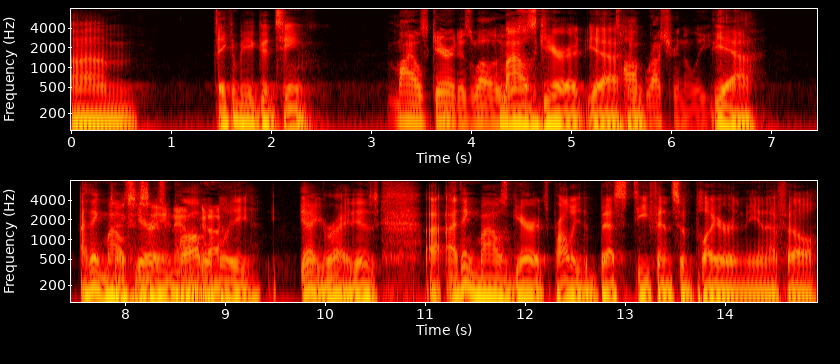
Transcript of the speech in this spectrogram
Um, they can be a good team. Myles Garrett as well. Myles Garrett, yeah, top who- rusher in the league. yeah. I think Myles Texas Garrett's A&M guy. probably Yeah, you're right. It is. Uh, I think Myles Garrett's probably the best defensive player in the NFL.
